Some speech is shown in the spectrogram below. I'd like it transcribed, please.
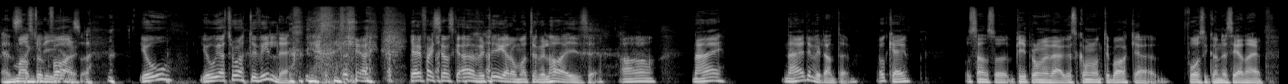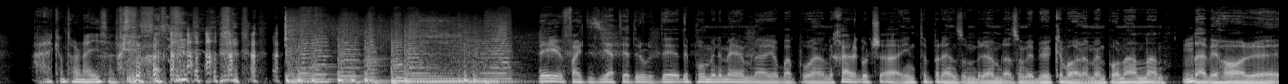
En Man stod kvar. alltså. Jo, jo, jag tror att du vill det. jag, jag är faktiskt ganska övertygad om att du vill ha is. Ja, nej, nej, det vill jag inte. Okej. Och sen så piper de iväg och så kommer de tillbaka två sekunder senare. "Ah, Jag kan ta den här isen. Det är ju faktiskt jätte- jätteroligt. Det, det påminner mig om när jag jobbar på en skärgårdsö. Inte på den som berömda som vi brukar vara, men på en annan. Där vi har eh,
